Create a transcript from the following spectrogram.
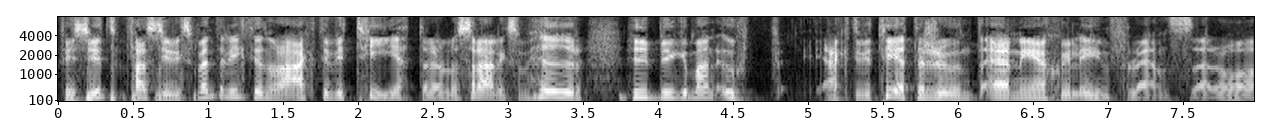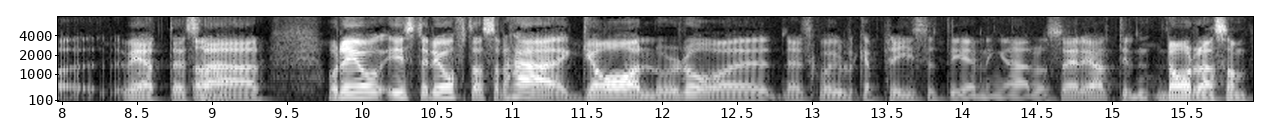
finns det ju, inte- fast det ju liksom inte riktigt några aktiviteter eller sådär. Liksom, hur, hur bygger man upp aktiviteter runt en enskild influencer. Och, vet, det så Ja. här, och det är, just det, det är ofta sådana här galor då. När det ska vara olika prisutdelningar. Och så är det alltid några som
